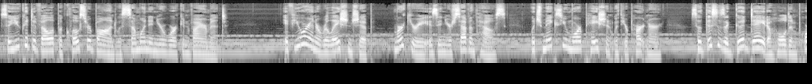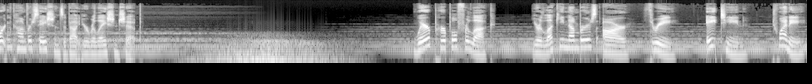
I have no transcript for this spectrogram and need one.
so you could develop a closer bond with someone in your work environment. If you are in a relationship, Mercury is in your seventh house, which makes you more patient with your partner, so this is a good day to hold important conversations about your relationship. Wear purple for luck. Your lucky numbers are 3, 18, 20,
